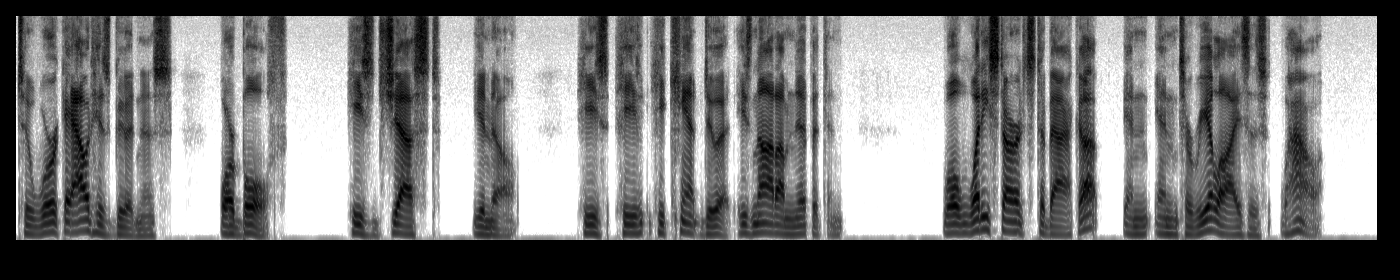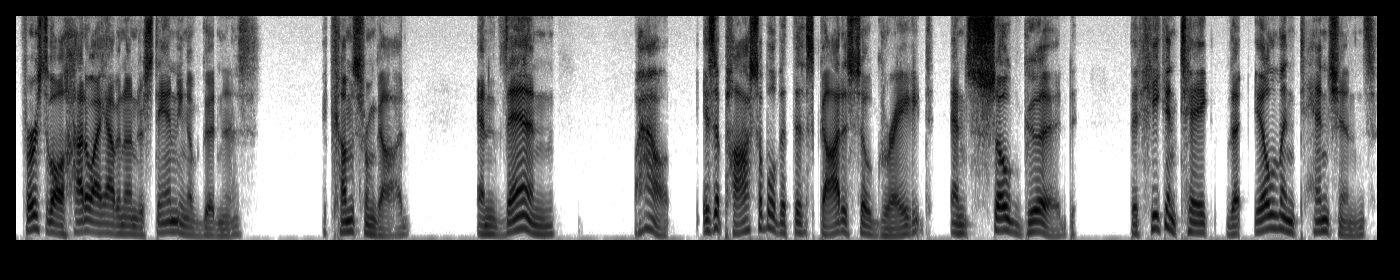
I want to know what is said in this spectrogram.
to work out his goodness or both. He's just, you know, he's he he can't do it. He's not omnipotent. Well, what he starts to back up and and to realize is, wow, first of all, how do I have an understanding of goodness? It comes from God. And then, wow, is it possible that this God is so great and so good that he can take the ill intentions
